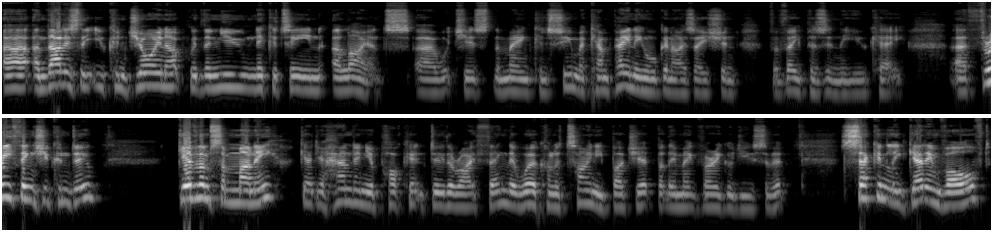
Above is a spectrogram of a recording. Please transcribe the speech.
uh, and that is that you can join up with the new Nicotine Alliance, uh, which is the main consumer campaigning organisation for vapers in the UK. Uh, three things you can do. Give them some money, get your hand in your pocket, do the right thing. They work on a tiny budget, but they make very good use of it. Secondly, get involved,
